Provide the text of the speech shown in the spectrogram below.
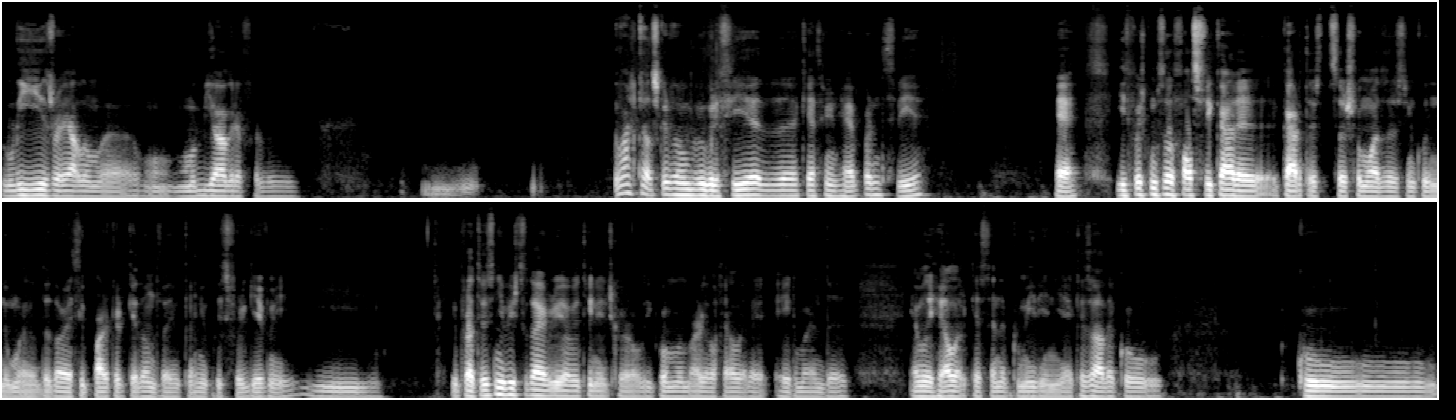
Lee Israel, uma, uma biógrafa de. Eu acho que ela escreveu uma biografia da Catherine Hepburn, seria? É. E depois começou a falsificar eh, cartas de pessoas famosas, incluindo uma da Dorothy Parker, que é de onde vem o Can You Please Forgive Me. E, e pronto, eu tinha visto o Diary of a Teenage Girl e como a Mariel Heller é a irmã de Emily Heller, que é stand-up comedian e é casada com, com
